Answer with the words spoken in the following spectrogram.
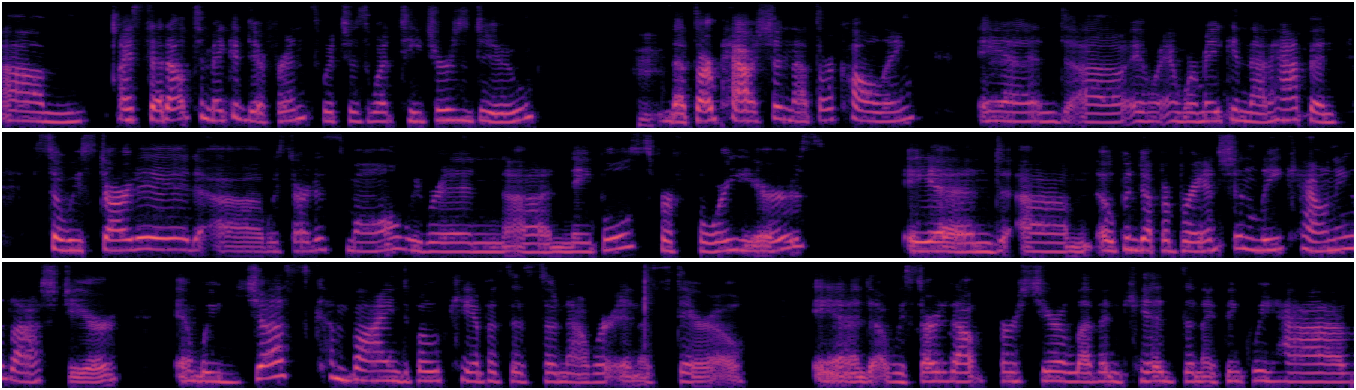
um, i set out to make a difference which is what teachers do. Hmm. that's our passion that's our calling and uh, and, and, we're making that happen. So we started uh, we started small we were in uh, naples for four years and um, opened up a branch in Lee County last year. And we just combined both campuses. So now we're in Estero. And uh, we started out first year 11 kids, and I think we have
